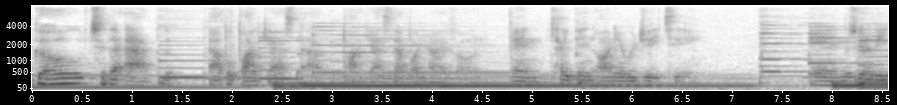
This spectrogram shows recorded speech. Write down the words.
go to the app, the Apple Podcast app, podcast app on your iPhone, and type in On Air with JT. And there's gonna be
